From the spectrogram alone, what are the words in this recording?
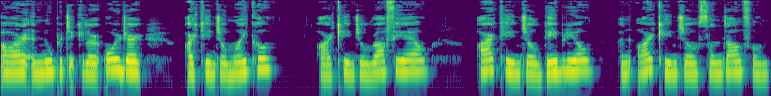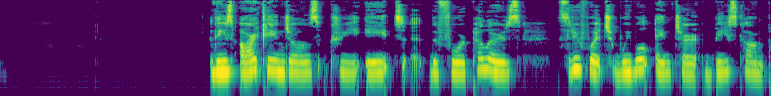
are in no particular order Archangel Michael, Archangel Raphael, Archangel Gabriel, and Archangel Sandalphon. These archangels create the four pillars through which we will enter base camp.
